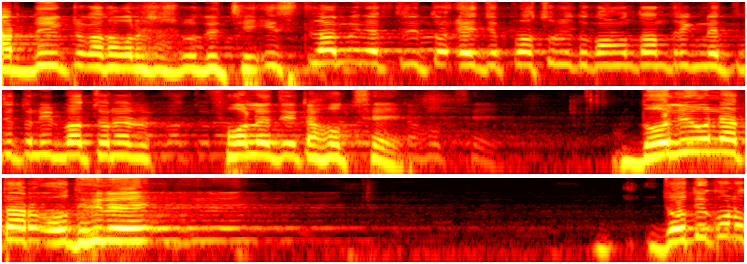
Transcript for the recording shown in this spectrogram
আর দুই একটু কথা বলে শেষ করে দিচ্ছি। ইসলামী নেতৃত্ব, এই যে প্রচলিত গণতান্ত্রিক নেতৃত্ব নির্বাচনের ফলে যেটা হচ্ছে, দলীয় নেতার অধীনে যদি কোনো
